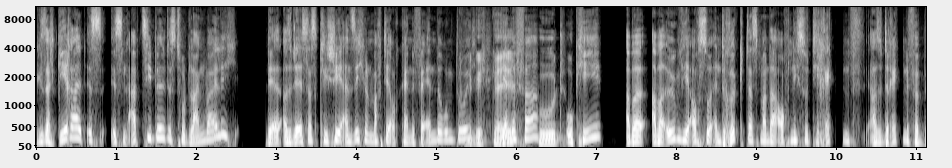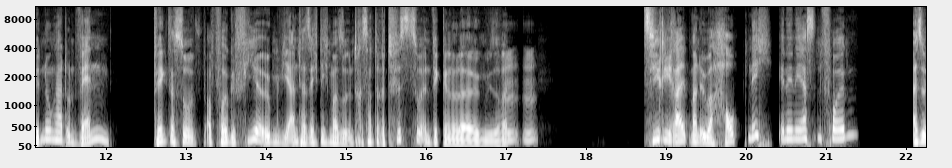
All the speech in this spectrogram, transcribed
Wie gesagt, Geralt ist, ist ein Abziehbild, ist tot langweilig. Der, also der ist das Klischee an sich und macht ja auch keine Veränderung durch. Jennifer, Gut. okay, aber, aber irgendwie auch so entrückt, dass man da auch nicht so direkt, also direkt eine Verbindung hat und wenn, fängt das so ab Folge 4 irgendwie an, tatsächlich mal so interessantere Twists zu entwickeln oder irgendwie sowas. Mm, mm. Ciri reilt man überhaupt nicht in den ersten Folgen. Also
